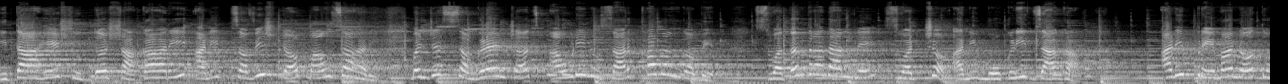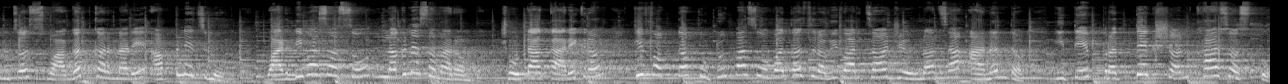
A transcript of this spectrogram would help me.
इथं आहे शुद्ध शाकाहारी आणि चविष्ट मांसाहारी. म्हणजे सगळ्यांच्याच आवडीनुसार खमंग भेद स्वतंत्र दालने स्वच्छ आणि मोकळी जागा. आणि प्रेमानं तुमचं स्वागत करणारे आपलेच लोक. वाढदिवस असो लग्न समारंभ छोटा कार्यक्रम की फक्त कुटुंबासोबतच रविवारचा जेवणाचा आनंद इथे प्रत्येक क्षण खास असतो.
